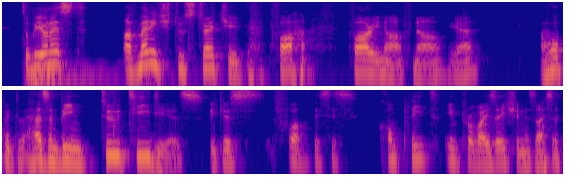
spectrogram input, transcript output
to be honest, I've managed to stretch it far far enough now. Yeah, I hope it hasn't been too tedious because well, this is complete improvisation, as I said.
